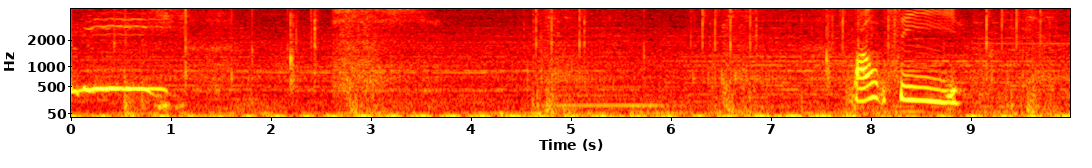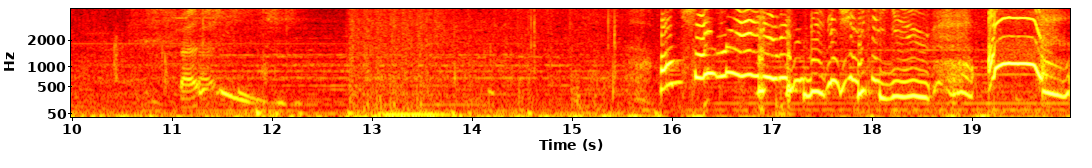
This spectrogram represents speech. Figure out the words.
me! Bouncy! I'm sorry! I didn't mean to shoot at you! Ah!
